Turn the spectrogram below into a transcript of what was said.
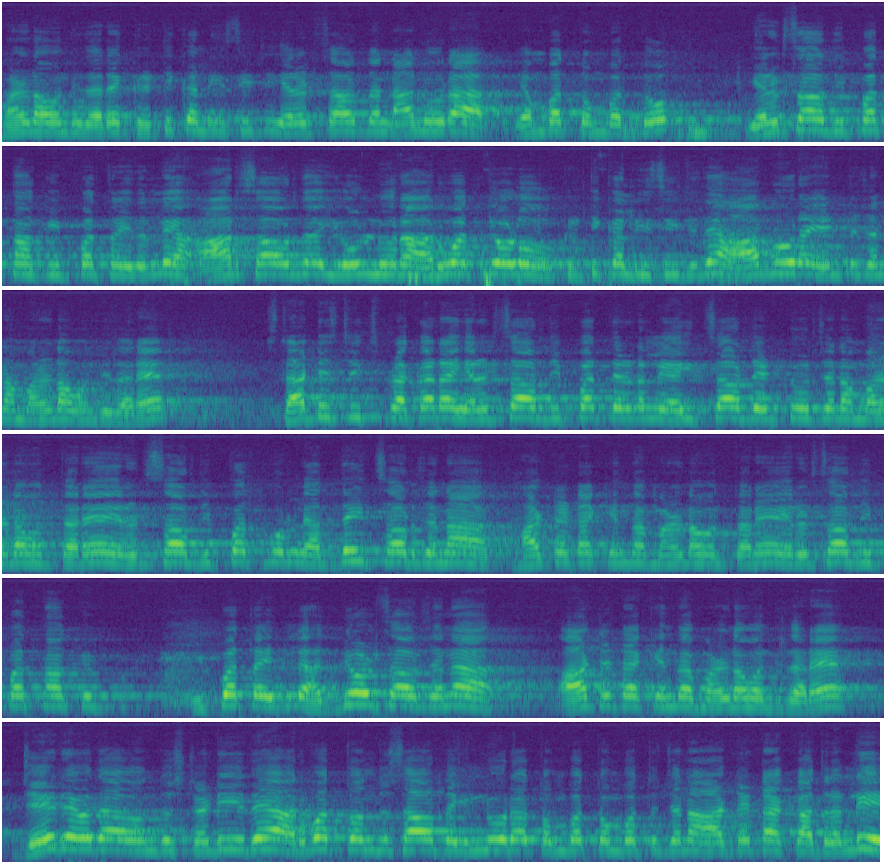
ಮರಣ ಹೊಂದಿದ್ದಾರೆ. ಕ್ರಿಟಿಕಲ್ ಇ ಸಿ ಜಿ ಎರಡು ಸಾವಿರದ ನಾನ್ನೂರ ಎಂಬತ್ತೊಂಬತ್ತು, ಎರಡು ಸಾವಿರದ ಇಪ್ಪತ್ನಾಲ್ಕು, ಇಪ್ಪತ್ತೈದರಲ್ಲಿ ಆರು ಸಾವಿರದ ಏಳ್ನೂರ ಅರವತ್ತೇಳು ಕ್ರಿಟಿಕಲ್ ಇ ಸಿ ಜಿ ಇದೆ. ಆರುನೂರ ಎಂಟು ಜನ ಮರಣ ಹೊಂದಿದ್ದಾರೆ. ಸ್ಟಾಟಿಸ್ಟಿಕ್ಸ್ ಪ್ರಕಾರ ಎರಡು ಸಾವಿರದ ಇಪ್ಪತ್ತೆರಡರಲ್ಲಿ ಐದು ಸಾವಿರದ ಎಂಟುನೂರು ಜನ ಮರಣ ಹೊಂದ್ತಾರೆ. ಎರಡು ಸಾವಿರದ ಇಪ್ಪತ್ತ್ಮೂರರಲ್ಲಿ ಹದಿನೈದು ಸಾವಿರ ಜನ ಹಾರ್ಟ್ ಅಟ್ಯಾಕಿಂದ ಮರಣ ಹೊಂದ್ತಾರೆ. ಎರಡು ಸಾವಿರದ ಇಪ್ಪತ್ನಾಲ್ಕು, ಇಪ್ಪತ್ತೈದರಲ್ಲಿ ಹದಿನೇಳು ಸಾವಿರ ಜನ ಹಾರ್ಟ್ ಅಟ್ಯಾಕಿಂದ ಮರಣ ಹೊಂದಿದ್ದಾರೆ. ಜಯದೇವದ ಒಂದು ಸ್ಟಡಿ ಇದೆ. ಅರವತ್ತೊಂದು ಸಾವಿರದ ಇನ್ನೂರ ತೊಂಬತ್ತೊಂಬತ್ತು ಜನ ಹಾರ್ಟ್ ಅಟ್ಯಾಕ್ ಅದರಲ್ಲಿ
